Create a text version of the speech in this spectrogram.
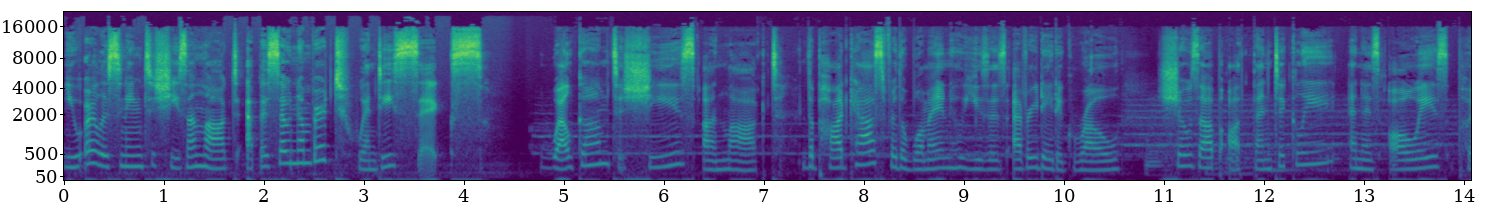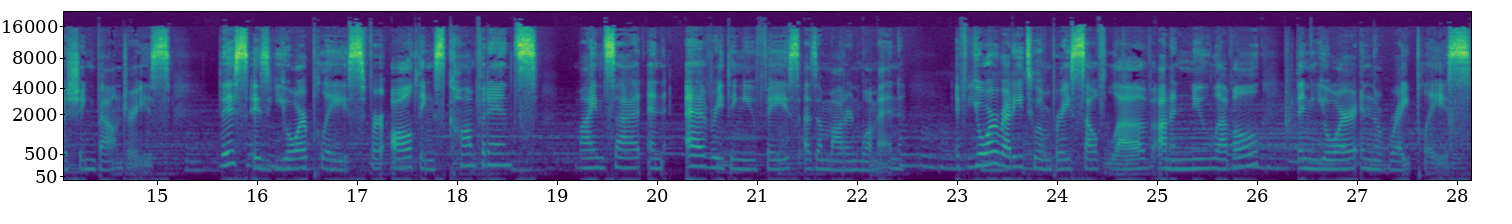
You are listening to She's Unlocked, episode number 26. Welcome to She's Unlocked, the podcast for the woman who uses every day to grow, shows up authentically, and is always pushing boundaries. This is your place for all things confidence, mindset, and everything you face as a modern woman. If you're ready to embrace self love on a new level, then you're in the right place.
